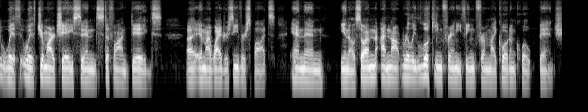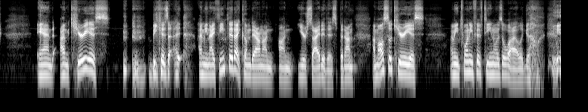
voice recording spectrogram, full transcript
with with Ja'Marr Chase and Stefon Diggs uh, in my wide receiver spots, and then you know, so I'm I'm not really looking for anything from my quote unquote bench, and I'm curious because I I mean I think that I come down on on your side of this, but I'm I'm also curious. I mean, 2015 was a while ago.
